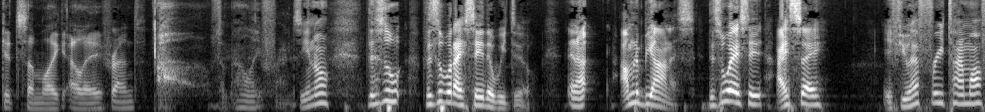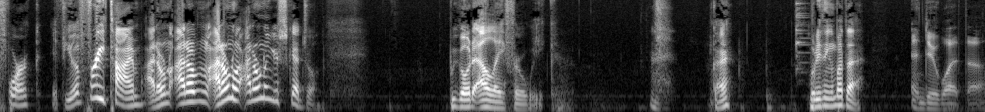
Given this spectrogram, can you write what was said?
Get some like LA friends. Oh, some LA friends. You know, this is this is what I say that we do, and I, I'm gonna be honest. This is what I say. I say, if you have free time off work, if you have free time, I don't, I don't, I don't know, I don't know your schedule. We go to LA for a week. okay, what do you think about that? And do what though?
